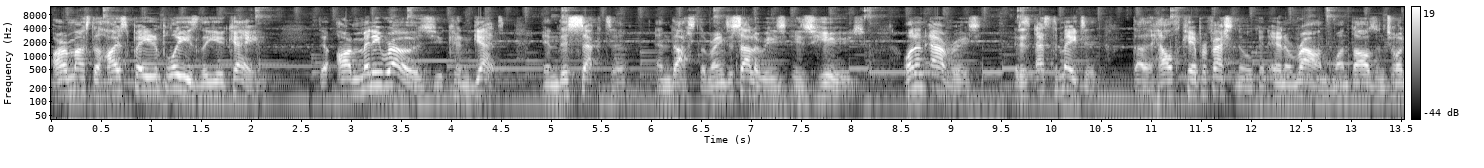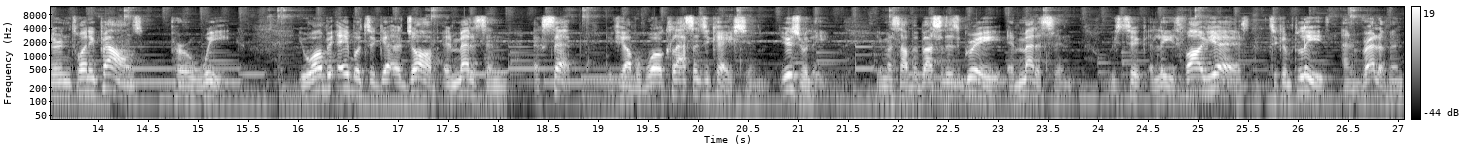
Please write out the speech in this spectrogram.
are amongst the highest paid employees in the UK. There are many roles you can get in this sector and thus the range of salaries is huge. On an average, it is estimated that a healthcare professional can earn around £1,220 per week. You won't be able to get a job in medicine except if you have a world-class education. Usually, you must have a bachelor's degree in medicine, which took at least 5 years to complete and relevant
